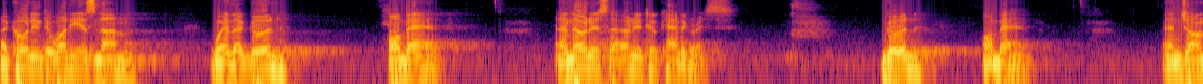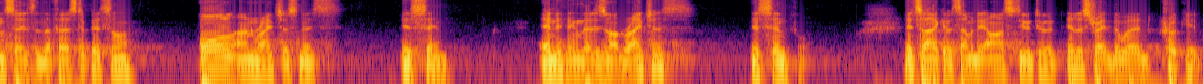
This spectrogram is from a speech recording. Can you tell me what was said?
according to what he has done, whether good or bad. And notice there are only two categories good or bad. And John says in the first epistle, all unrighteousness is sin. Anything that is not righteous is sinful. It's like if somebody asked you to illustrate the word crooked.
